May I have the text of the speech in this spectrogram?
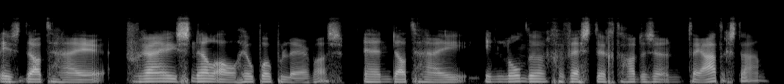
is dat hij vrij snel al heel populair was. En dat hij in Londen gevestigd hadden ze een theater staan.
